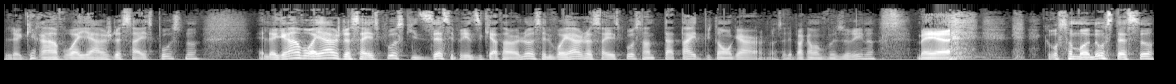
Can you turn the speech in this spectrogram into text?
le grand voyage de 16 pouces. Là. Le grand voyage de 16 pouces qui disait ces prédicateurs-là, c'est le voyage de 16 pouces entre ta tête puis ton cœur. Ça dépend comment vous mesurez. Mais euh, grosso modo, c'était ça.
